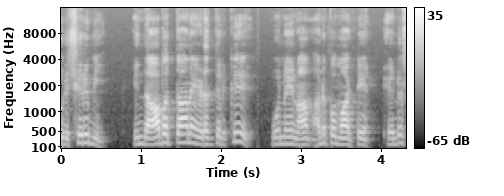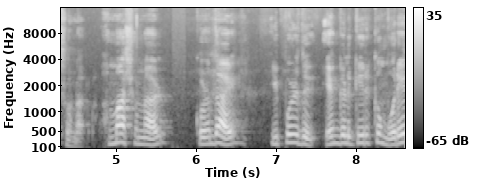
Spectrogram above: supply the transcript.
ஒரு சிறுமி. இந்த ஆபத்தான இடத்திற்கு உன்னை நான் அனுப்ப மாட்டேன் என்று சொன்னார். அம்மா சொன்னாள் குழந்தாய் இப்பொழுது எங்களுக்கு இருக்கும் ஒரே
